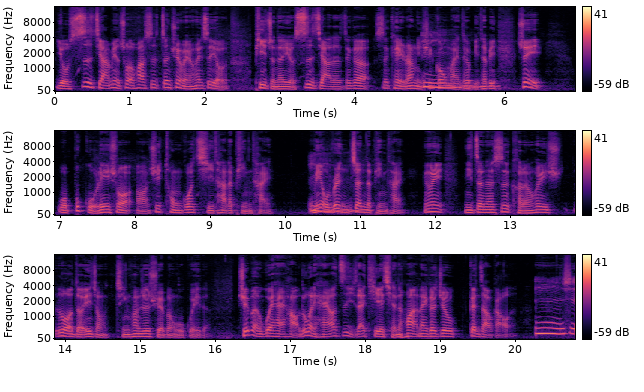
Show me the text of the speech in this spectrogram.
有四家没有错的话，是证券委员会是有批准的，有四家的这个是可以让你去购买这个比特币，所以我不鼓励说啊、呃、去通过其他的平台没有认证的平台，因为你真的是可能会落得一种情况，就是血本无归的。血本无归还好，如果你还要自己再贴钱的话，那个就更糟糕了。嗯，是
